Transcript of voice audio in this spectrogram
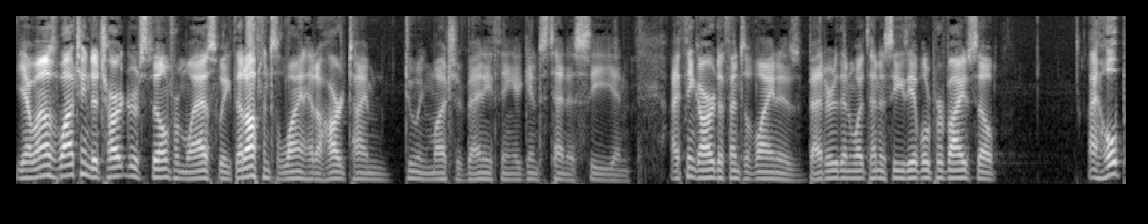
Yeah, when I was watching the Chargers film from last week, that offensive line had a hard time doing much of anything against Tennessee, and I think our defensive line is better than what Tennessee is able to provide. So I hope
